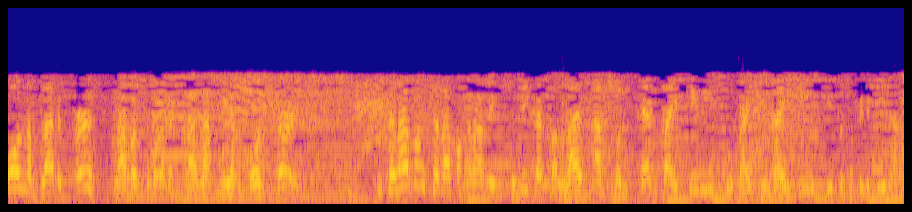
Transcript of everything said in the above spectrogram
tagapagtanggol ng planet Earth laban sa mga naglalakihang monsters. Isa lamang sa napakaraming sumikat na live-action Sentai series to 1990 dito sa Pilipinas.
